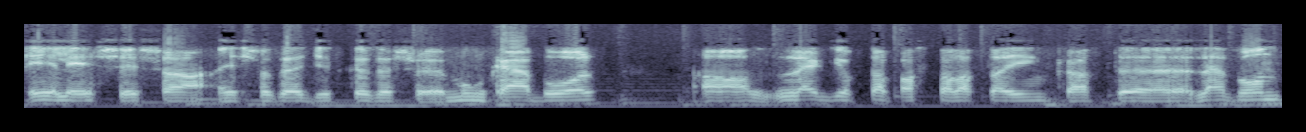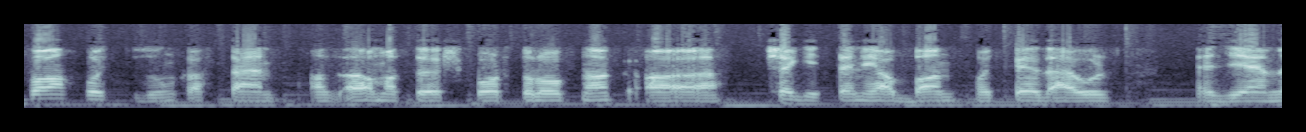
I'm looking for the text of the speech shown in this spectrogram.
élés és, a, és az együtt közös munkából a legjobb tapasztalatainkat levonva, hogy tudunk aztán az amatőr sportolóknak a segíteni abban, hogy például egy ilyen,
